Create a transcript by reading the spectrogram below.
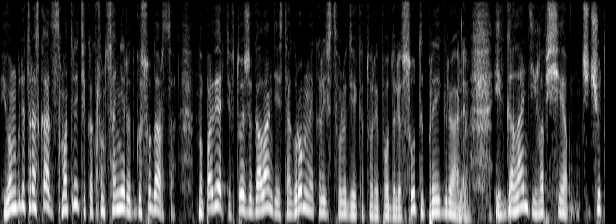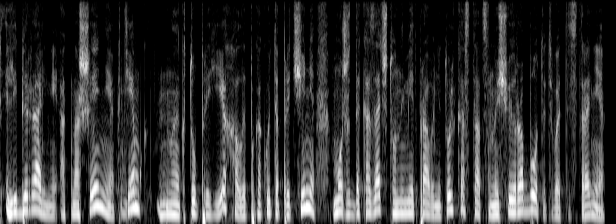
и он будет рассказывать, смотрите, как функционирует государство. Но поверьте, в той же Голландии есть огромное количество людей, которые подали в суд и проиграли. Да. И в Голландии вообще чуть-чуть либеральнее нормальные отношения к тем, кто приехал и по какой-то причине может доказать, что он имеет право не только остаться, но еще и работать в этой стране.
